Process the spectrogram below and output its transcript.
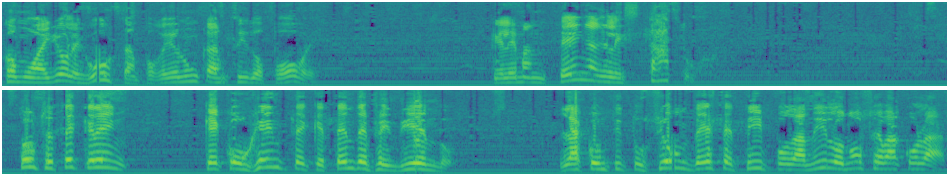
como a ellos les gustan, porque ellos nunca han sido pobres, que le mantengan el estatus. Entonces, ¿ustedes creen que con gente que estén defendiendo la constitución de ese tipo, Danilo no se va a colar?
